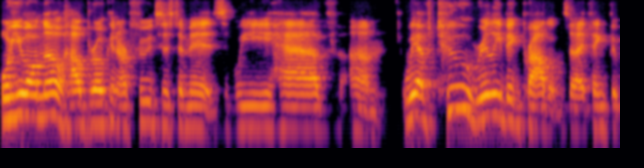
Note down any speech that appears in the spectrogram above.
well, you all know how broken our food system is. We have um, we have two really big problems that I think that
